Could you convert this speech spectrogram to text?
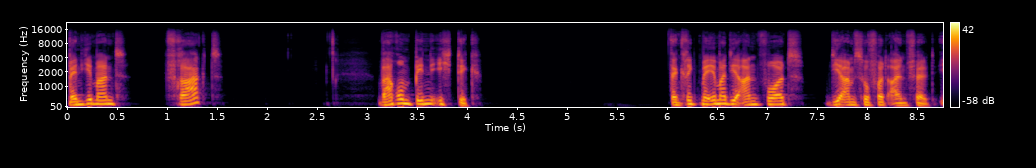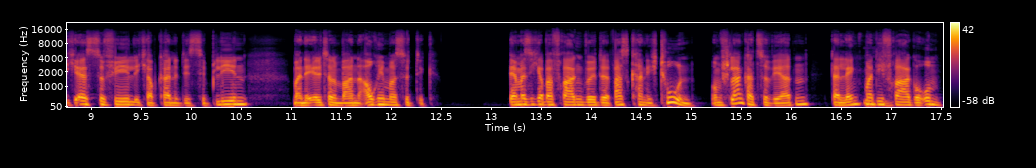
Wenn jemand fragt, warum bin ich dick? Dann kriegt man immer die Antwort, die einem sofort einfällt. Ich esse zu viel, ich habe keine Disziplin, meine Eltern waren auch immer so dick. Wenn man sich aber fragen würde, was kann ich tun, um schlanker zu werden, dann lenkt man die Frage um.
